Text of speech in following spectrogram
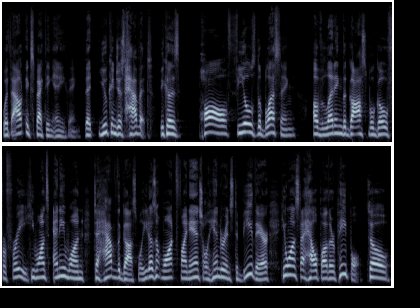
without expecting anything, that you can just have it because Paul feels the blessing of letting the gospel go for free. He wants anyone to have the gospel. He doesn't want financial hindrance to be there. He wants to help other people. So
